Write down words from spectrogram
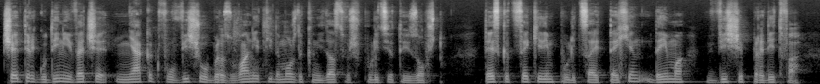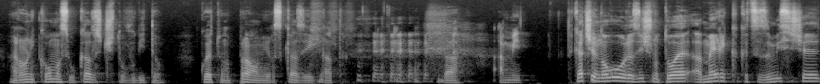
4 години вече някакво висше образование, ти да можеш да кандидатстваш в полицията изобщо. Те искат всеки един полицай техен да има висше преди това. А Рони Колман се оказа счетоводител, което направо ми разказа играта. да. Ами. Така че е много различно. То е Америка, като се замислиш, е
